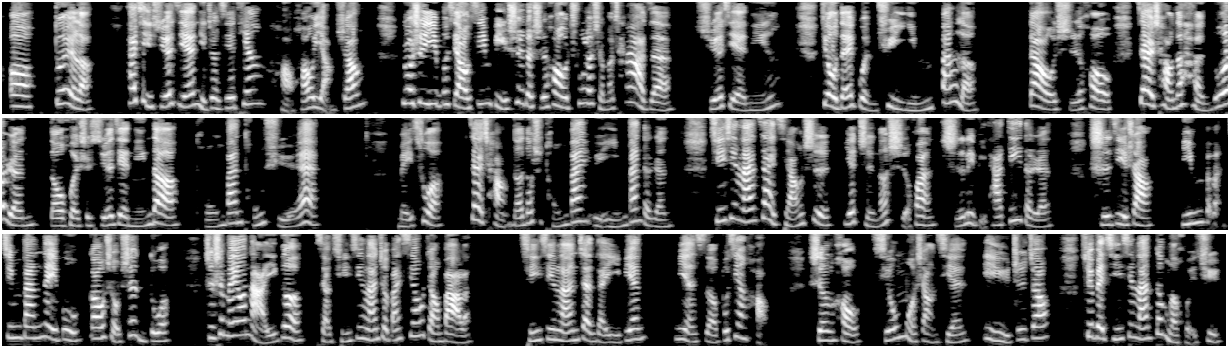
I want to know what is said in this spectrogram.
哦，对了，还请学姐你这些天。”好好养伤，若是一不小心比试的时候出了什么岔子，学姐您就得滚去银班了。到时候在场的很多人都会是学姐您的同班同学。没错，在场的都是同班与银班的人。秦心兰再强势，也只能使唤实力比她低的人。实际上，银班、金班内部高手甚多。只是没有哪一个像秦心兰这般嚣张罢了。秦心兰站在一边，面色不见好。身后秋末上前意欲支招，却被秦心兰瞪了回去。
